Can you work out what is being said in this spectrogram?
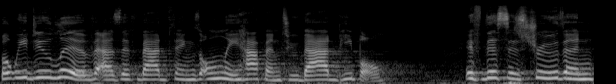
but we do live as if bad things only happen to bad people. If this is true, then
